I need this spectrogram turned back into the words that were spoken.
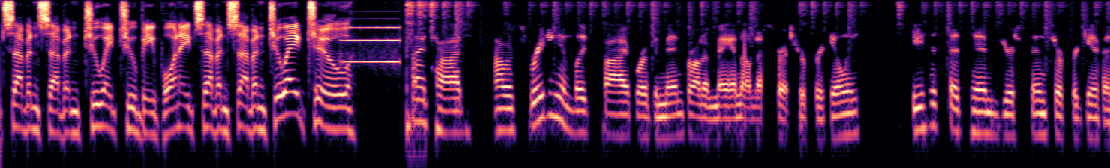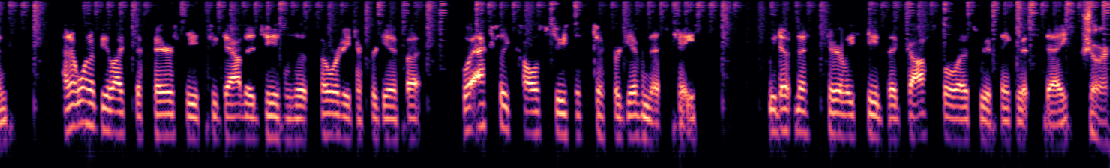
282 Beep, 1 282. Hi, Todd. I was reading in Luke 5 where the men brought a man on a stretcher for healing. Jesus said to him, Your sins are forgiven. I don't want to be like the Pharisees who doubted Jesus' authority to forgive, but what actually caused Jesus to forgive in this case? We don't necessarily see the gospel as we would think of it today. Sure.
